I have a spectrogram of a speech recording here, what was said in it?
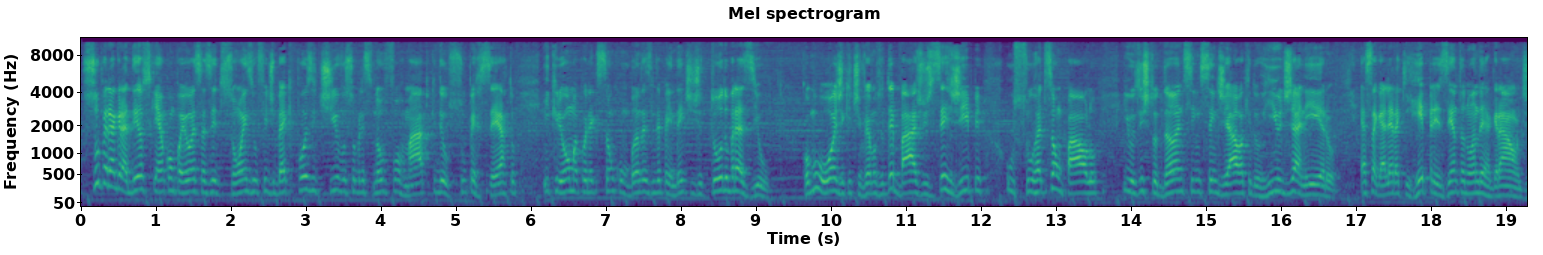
Super agradeço quem acompanhou essas edições e o feedback positivo sobre esse novo formato que deu super certo e criou uma conexão com bandas independentes de todo o Brasil. Como hoje que tivemos o Debajos de Sergipe, o Surra de São Paulo e os Estudantes Incendial aqui do Rio de Janeiro. Essa galera que representa no underground.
